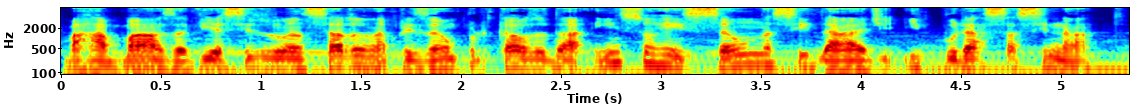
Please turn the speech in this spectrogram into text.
Barrabás havia sido lançado na prisão por causa da insurreição na cidade e por assassinato.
